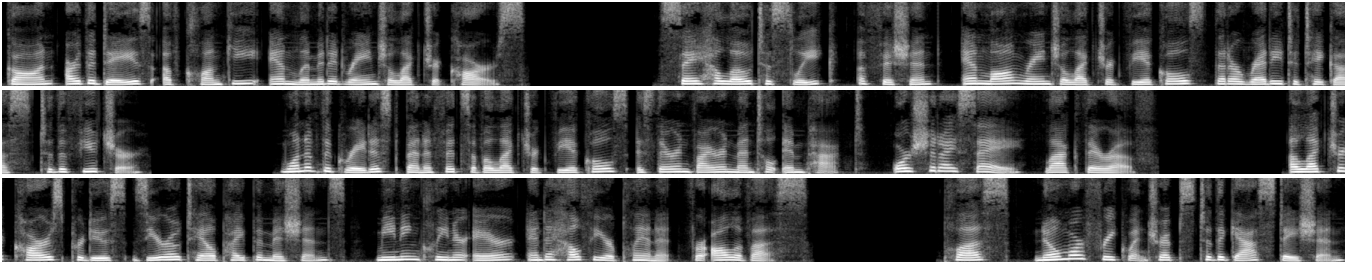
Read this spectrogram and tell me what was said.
Gone are the days of clunky and limited range electric cars. Say hello to sleek, efficient, and long range electric vehicles that are ready to take us to the future. One of the greatest benefits of electric vehicles is their environmental impact, or should I say, lack thereof. Electric cars produce zero tailpipe emissions, meaning cleaner air and a healthier planet for all of us. Plus, no more frequent trips to the gas station,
